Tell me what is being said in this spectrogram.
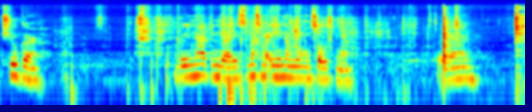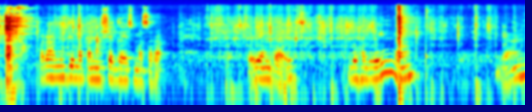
Sugar. Gawin natin, guys. Mas mainam yung sauce niya. So, ayan. Para medyo matamis siya, guys. Masarap. So, ayan, guys. Haluhaluin lang. Ayan.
